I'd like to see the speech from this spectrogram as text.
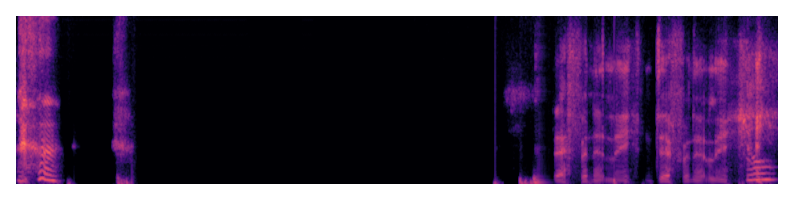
definitely definitely.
